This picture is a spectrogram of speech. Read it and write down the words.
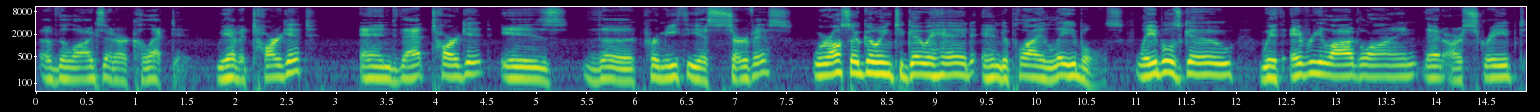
of the logs that are collected. We have a target, and that target is the Prometheus service. We're also going to go ahead and apply labels. Labels go with every log line that are scraped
